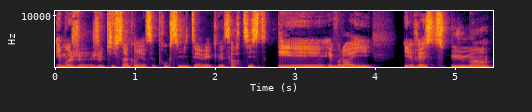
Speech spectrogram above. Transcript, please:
Et moi, je, je, kiffe ça quand il y a cette proximité avec les artistes. Et, et voilà, il, il, reste humain,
